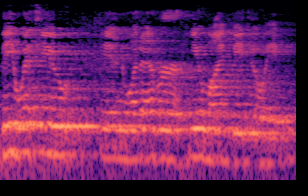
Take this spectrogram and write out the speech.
be with you in whatever you might be doing.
